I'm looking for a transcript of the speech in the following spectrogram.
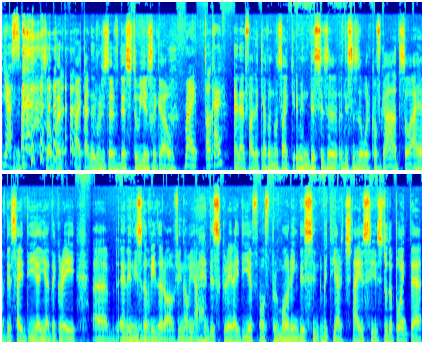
Yes. so, but I kind of reserved this two years ago. Right. Okay. And then Father Kevin was like, I mean, this is a this is the work of God. So I have this idea. He had the great, uh, and, and he's the leader of. You know, I had this great idea of, of promoting this in, with the archdiocese to the point that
